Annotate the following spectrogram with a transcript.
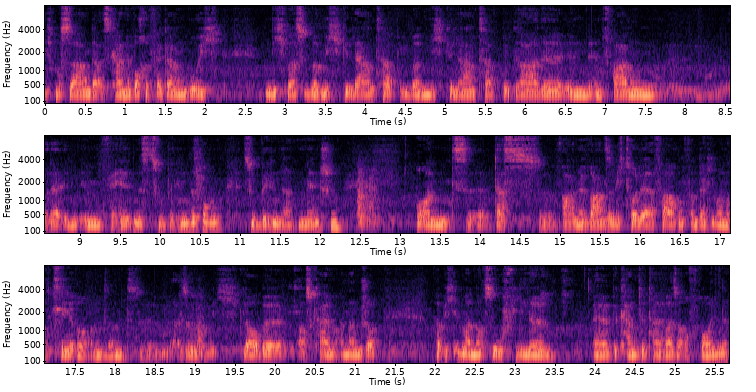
ich muss sagen, da ist keine Woche vergangen, wo ich nicht was über mich gelernt habe, über mich gelernt habe, gerade in, in Fragen oder im, im Verhältnis zu Behinderung, zu behinderten Menschen. Und äh, das war eine wahnsinnig tolle Erfahrung, von der ich immer noch zehre. Und, und äh, also ich glaube, aus keinem anderen Job habe ich immer noch so viele äh, Bekannte, teilweise auch Freunde,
